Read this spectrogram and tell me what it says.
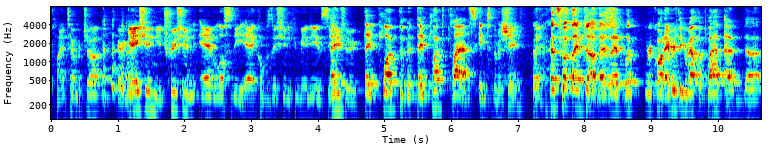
plant temperature, irrigation, nutrition, air velocity, air composition, humidity, and CO two. They, they plugged the they plugged plants into the machine. Yeah. That's what they've done. They, they look, record everything about the plant and uh,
